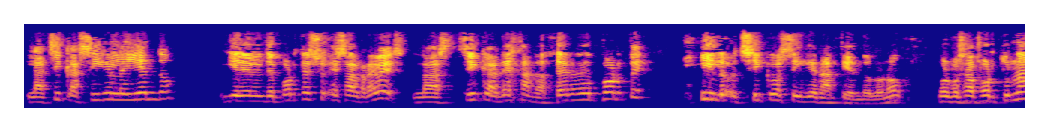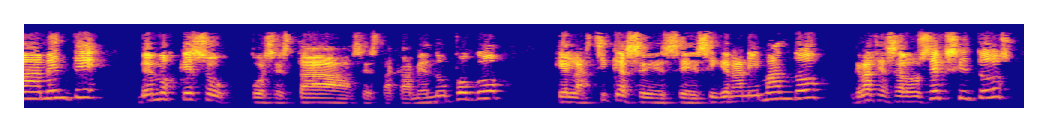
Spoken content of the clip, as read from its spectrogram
las chicas siguen leyendo y en el deporte es, al revés. Las chicas dejan de hacer deporte y los chicos siguen haciéndolo, ¿no? Pues, pues afortunadamente vemos que eso pues está, se está cambiando un poco, que las chicas se, se siguen animando gracias a los éxitos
